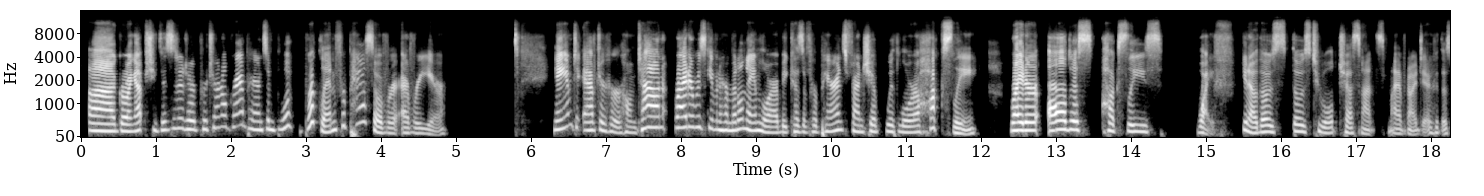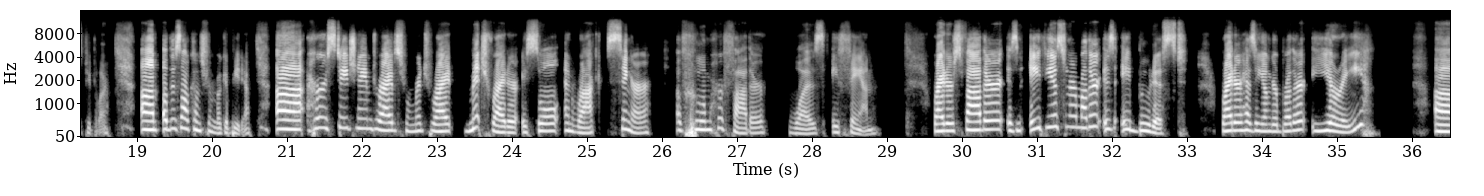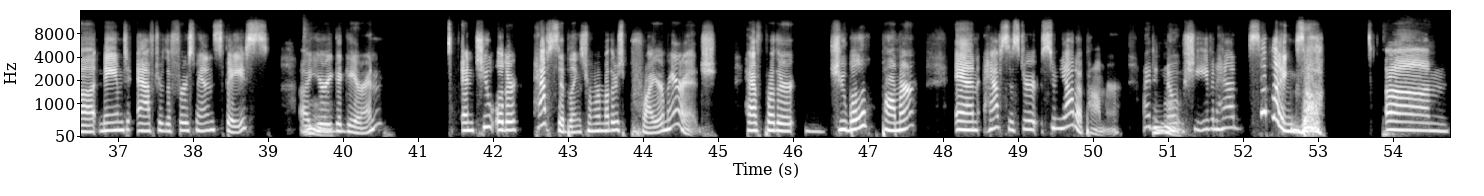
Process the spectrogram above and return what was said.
Uh, growing up, she visited her paternal grandparents in Brooklyn for Passover every year. Named after her hometown, Ryder was given her middle name Laura because of her parents' friendship with Laura Huxley, writer Aldous Huxley's wife. You know those those two old chestnuts. I have no idea who those people are. Um, oh, this all comes from Wikipedia. Uh, her stage name derives from Rich Wright, Mitch Ryder, a soul and rock singer of whom her father was a fan. Ryder's father is an atheist and her mother is a Buddhist. Ryder has a younger brother, Yuri, uh, named after the first man in space, uh, Yuri Gagarin, and two older half siblings from her mother's prior marriage half brother Jubal Palmer and half sister Sunyata Palmer. I didn't know she even had siblings. Um,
